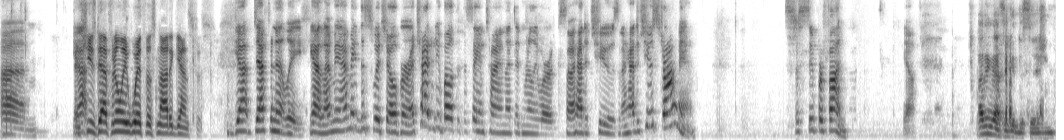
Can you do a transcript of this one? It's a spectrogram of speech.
Um, And she's definitely with us, not against us. yeah, definitely. Yeah, I mean, I made the switch over. I tried to do both at the same time. That didn't really work, so I had to choose, and I had to choose strongman. It's just super fun. Yeah. I think that's a good decision.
